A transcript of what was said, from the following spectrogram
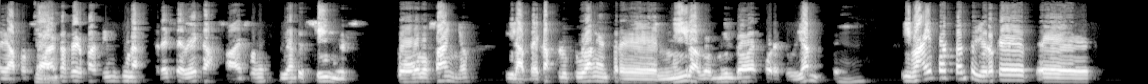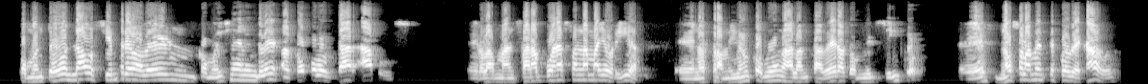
Eh, aproximadamente repartimos unas 13 becas a esos estudiantes seniors todos los años y las becas fluctúan entre mil a dos mil dólares por estudiante. Y más importante, yo creo que eh, como en todos lados siempre va a haber, como dicen en inglés, a couple of bad apples, pero las manzanas buenas son la mayoría. Eh, nuestro amigo en común, Alan Tavera, 2005, eh, no solamente fue becado,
